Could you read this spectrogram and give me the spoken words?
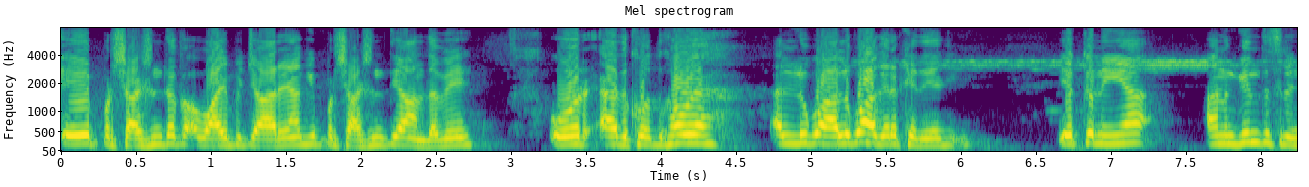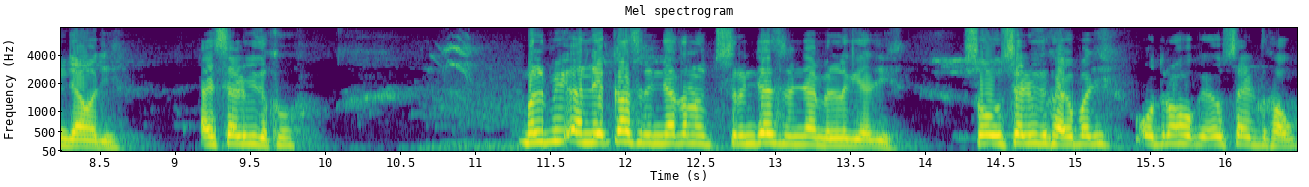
ਇਹ ਪ੍ਰਸ਼ਾਸਨ ਤੱਕ ਆਵਾਜ਼ ਪਹੁੰਚਾ ਰਿਹਾ ਕਿ ਪ੍ਰਸ਼ਾਸਨ ਧਿਆਨ ਦੇਵੇ ਔਰ ਇਹ ਦੇਖੋ, ਦਿਖਾਓ ਇਹ। ਇਹ ਲੁਕਾ ਲੁਕਾ ਕੇ ਰੱਖੇ ਦੇ ਆ ਜੀ। ਇੱਕ ਨਹੀਂ ਆ, ਅਣਗਿਣਤ ਸਰਿੰਜਾਂ ਵਾ ਜੀ। ਇਸ ਸਾਈਡ ਵੀ ਦੇਖੋ। ਮਤਲਬ ਵੀ ਅਨੇਕਾਂ ਸਰਿੰਜਾਂ ਤੁਹਾਨੂੰ, ਸਰਿੰਜਾਂ ਹੀ ਸਰਿੰਜਾਂ ਮਿਲਣਗੀਆਂ ਜੀ। ਸੋ ਉਸ ਸਾਈਡ ਵੀ ਦਿਖਾਓ ਭਾਜੀ। ਉਧਰੋਂ ਹੋ ਕੇ ਉਸ ਸਾਈਡ ਦਿਖਾਓ।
